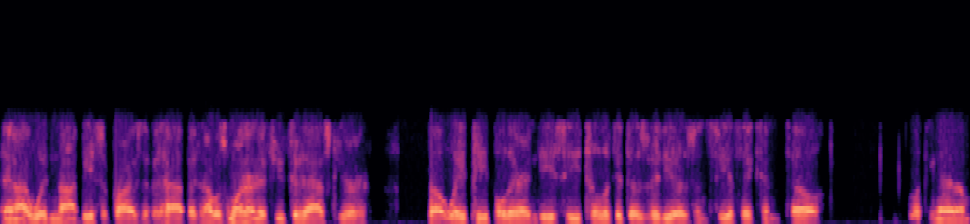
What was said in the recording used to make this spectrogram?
and I would not be surprised if it happened. I was wondering if you could ask your Beltway people there in D.C. to look at those videos and see if they can tell, looking at them,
